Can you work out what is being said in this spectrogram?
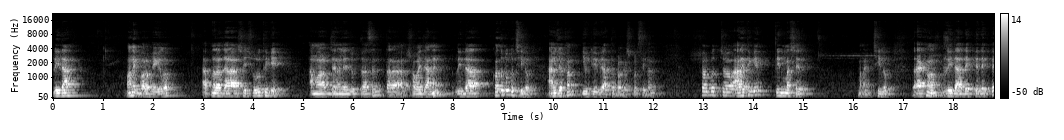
রিদা অনেক বড় হয়ে গেল। আপনারা যারা সেই শুরু থেকে আমার চ্যানেলে যুক্ত আছেন, তারা সবাই জানেন রিদা কতটুকু ছিল। আমি যখন ইউটিউবে আত্মপ্রকাশ করছিলাম, সর্বোচ্চ আড়াই থেকে তিন মাসের মানে ছিল। তো এখন রিদা দেখতে দেখতে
